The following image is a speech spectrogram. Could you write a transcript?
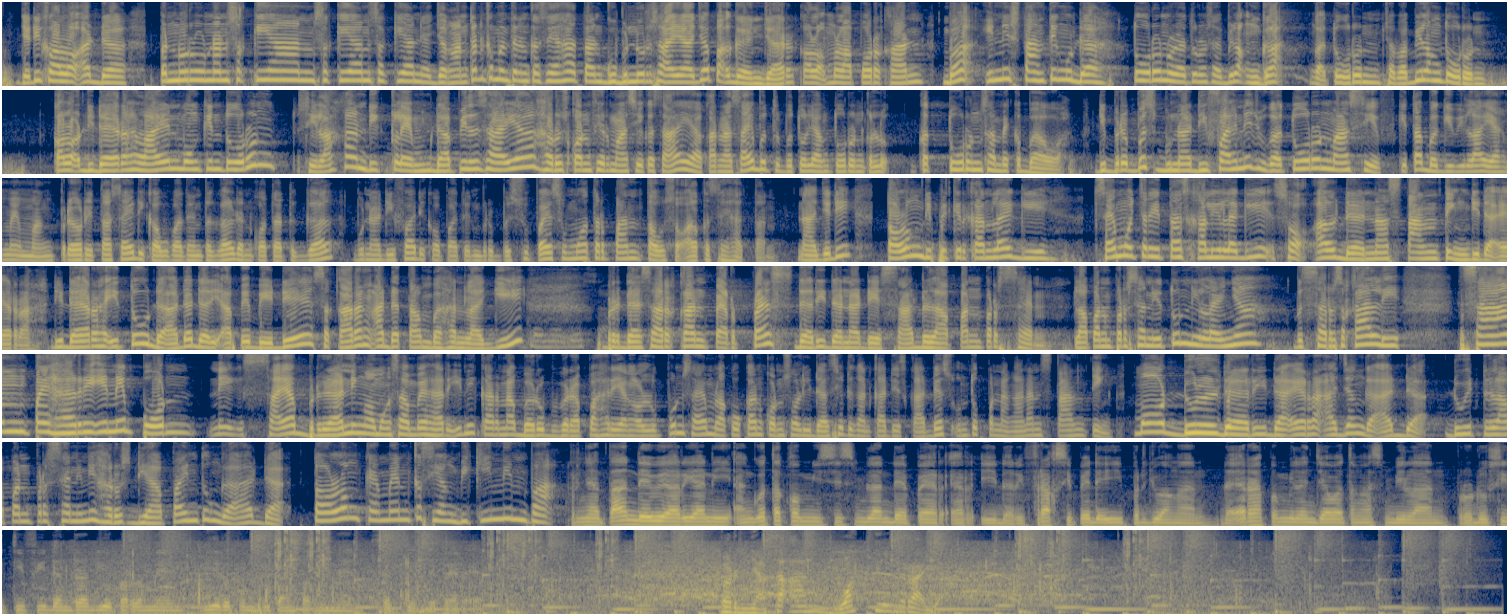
jadi kalau ada penurunan sekian, sekian, sekian ya jangankan Kementerian Kesehatan, gubernur saya aja Pak Ganjar kalau melaporkan, Mbak ini stunting udah turun, udah turun. Saya bilang enggak, enggak turun. Siapa bilang turun? Kalau di daerah lain mungkin turun, silahkan diklaim. Dapil saya harus konfirmasi ke saya karena saya betul-betul yang turun ke, ke turun sampai ke bawah. Di Brebes Bu Nadifah ini juga turun masif. Kita bagi wilayah memang prioritas saya di Kabupaten Tegal dan Kota Tegal, Bu Nadifah di Kabupaten Brebes supaya semua terpantau soal kesehatan. Nah, jadi tolong dipikirkan lagi. Saya mau cerita sekali lagi soal dana stunting di daerah. Di daerah itu udah ada dari APBD, sekarang ada tambahan lagi berdasarkan perpres dari dana desa 8 persen. 8 persen itu nilainya besar sekali. Sampai hari ini pun, nih saya berani ngomong sampai hari ini karena baru beberapa hari yang lalu pun saya melakukan konsolidasi dengan kades-kades untuk penanganan stunting. Modul dari daerah aja nggak ada. Duit 8 persen ini harus diapain tuh nggak ada. Tolong Kemenkes yang bikinin Pak. Pernyataan Dewi Aryani, anggota Komisi 9 DPR RI dari fraksi PDI Perjuangan, Daerah Pemilihan Jawa Tengah 9, Produksi TV dan Radio Parlemen, Biro Pemberitaan Parlemen, Sekjen DPR RI. Pernyataan Wakil Rakyat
